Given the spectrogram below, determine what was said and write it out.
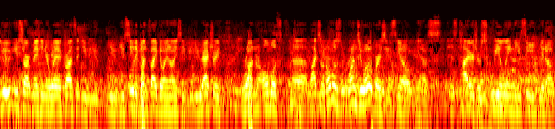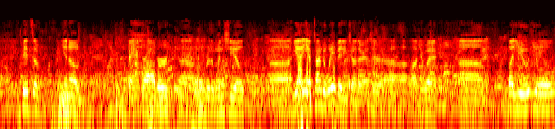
you you start making your way across it. You you, you, you see the gunfight going on. You see you actually run almost. Uh, Blackstone almost runs you over as he's you know you know his tires are squealing. You see you know bits of you know bank robber uh, over the windshield. Uh, yeah, you have time to wave at each other as you're uh, uh, on your way. Um, but you you'll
